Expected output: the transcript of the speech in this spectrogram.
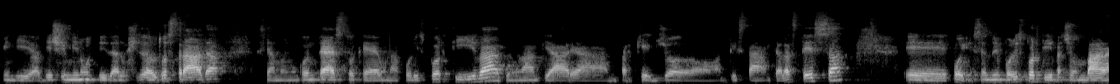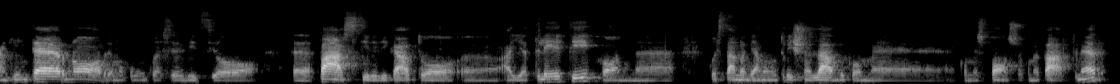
quindi a 10 minuti dall'uscita dall'autostrada siamo in un contesto che è una polisportiva con un'ampia area di parcheggio antistante alla stessa. E poi essendo in polisportiva c'è un bar anche interno, avremo comunque un servizio eh, pasti dedicato eh, agli atleti. Con eh, quest'anno abbiamo Nutrition Lab come, come sponsor, come partner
